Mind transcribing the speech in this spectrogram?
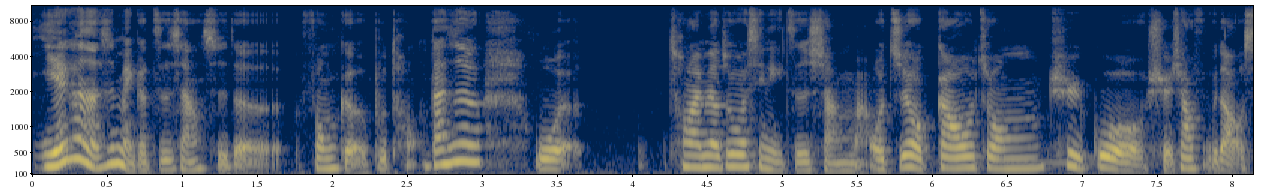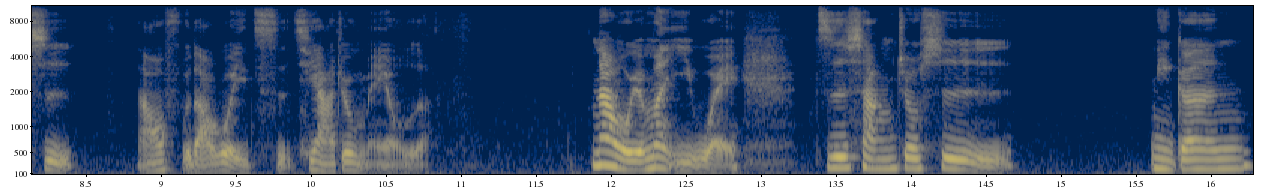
也可能是每个咨商师的风格不同，但是我。从来没有做过心理咨商嘛，我只有高中去过学校辅导室，然后辅导过一次，其他就没有了。那我原本以为咨商就是你跟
